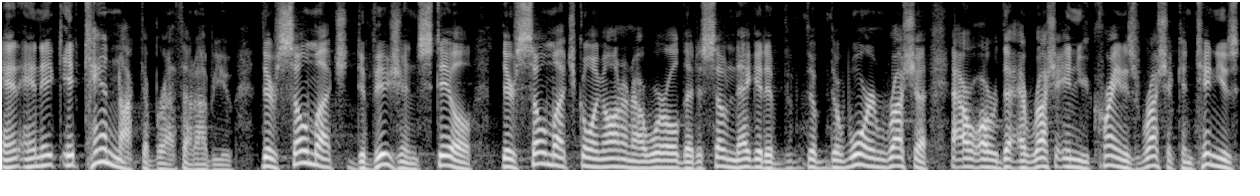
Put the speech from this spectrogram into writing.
and, and it, it can knock the breath out of you. There's so much division still. There's so much going on in our world that is so negative. The, the war in Russia or, or the, uh, Russia in Ukraine as Russia continues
